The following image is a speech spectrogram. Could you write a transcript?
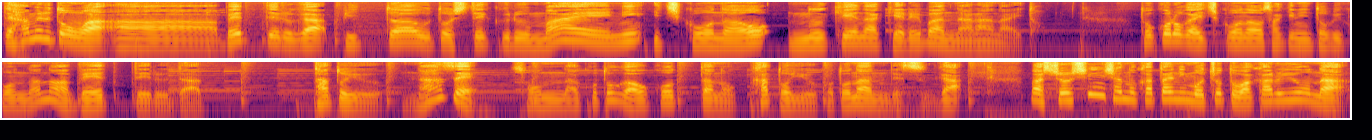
で、ハミルトンは、あベッテルがピットアウトしてくる前に1コーナーを抜けなければならないと。ところが1コーナーを先に飛び込んだのはベッテルだったという、なぜそんなことが起こったのかということなんですが、まあ、初心者の方にもちょっとわかるような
